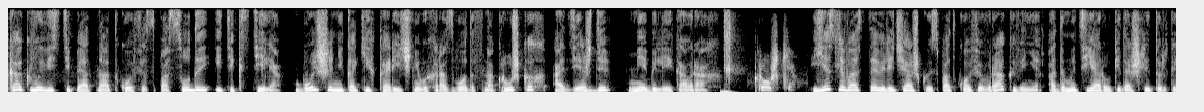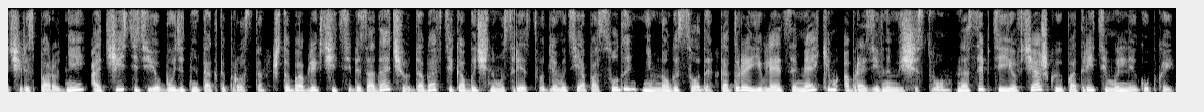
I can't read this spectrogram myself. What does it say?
Как вывести пятна от кофе с посуды и текстиля? Больше никаких коричневых разводов на кружках, одежде, мебели и коврах кружки. Если вы оставили чашку из-под кофе в раковине, а до мытья руки дошли только через пару дней, очистить ее будет не так-то просто. Чтобы облегчить себе задачу, добавьте к обычному средству для мытья посуды немного соды, которая является мягким абразивным веществом. Насыпьте ее в чашку и потрите мыльной губкой.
